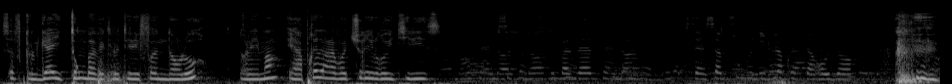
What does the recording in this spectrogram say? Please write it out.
Sauf que le gars il tombe avec le téléphone dans l'eau, dans les mains, et après dans la voiture il le réutilise. Non, c'est pas le même. C'était un Samsung au début, après c'était un Honor.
